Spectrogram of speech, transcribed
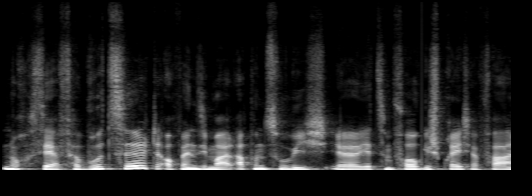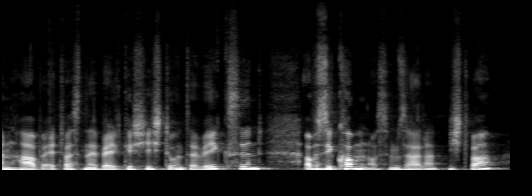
noch sehr verwurzelt, auch wenn Sie mal ab und zu, wie ich äh, jetzt im Vorgespräch erfahren habe, etwas in der Weltgeschichte unterwegs sind. Aber Sie kommen aus dem Saarland, nicht wahr?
